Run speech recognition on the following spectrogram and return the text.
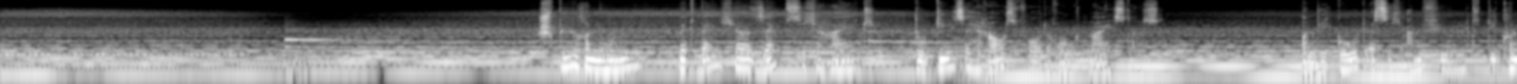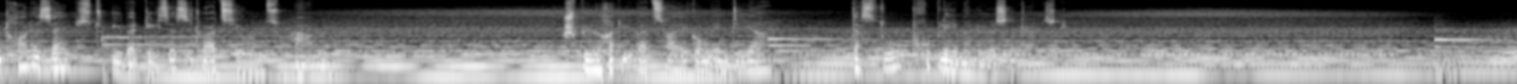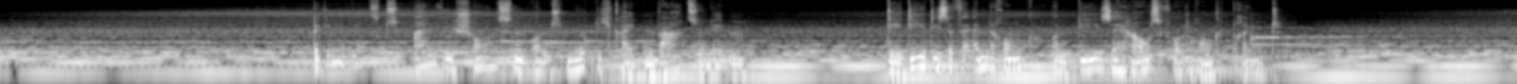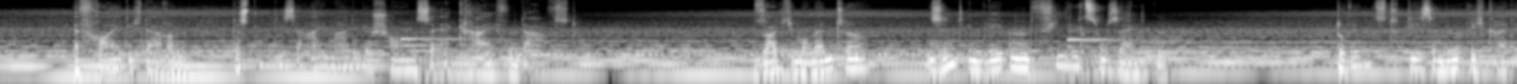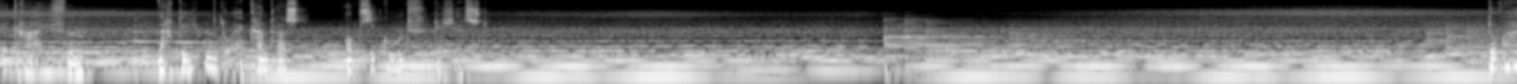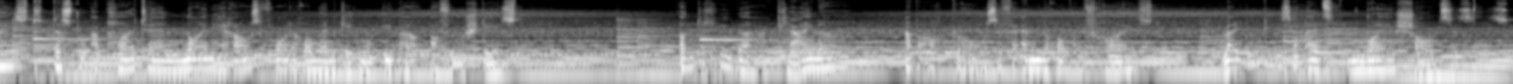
Spüre nun, mit welcher Selbstsicherheit du diese Herausforderung meisterst und wie gut es sich anfühlt, die Kontrolle selbst über diese Situation zu haben. Spüre die Überzeugung in dir, dass du Probleme lösen kannst. Beginne jetzt all die Chancen und Möglichkeiten wahrzunehmen, die dir diese Veränderung und diese Herausforderung bringt. Erfreue dich daran, dass du diese einmalige Chance ergreifen darfst. Solche Momente sind im Leben viel zu selten. Du willst diese Möglichkeit ergreifen, nachdem du erkannt hast, ob sie gut für dich ist. Du weißt, dass du ab heute neuen Herausforderungen gegenüber offen stehst und dich über kleine, aber auch große Veränderungen freust, weil du diese als neue Chance siehst.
